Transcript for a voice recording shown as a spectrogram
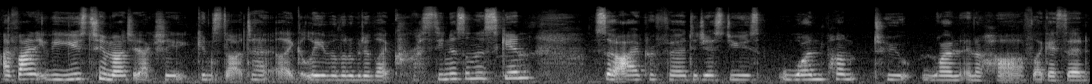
I find if you use too much it actually can start to like leave a little bit of like crustiness on the skin so I prefer to just use one pump to one and a half like I said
